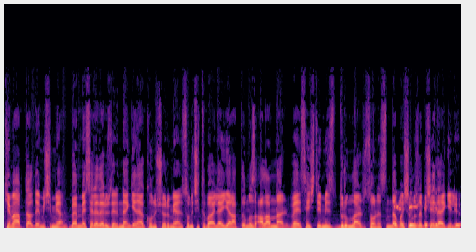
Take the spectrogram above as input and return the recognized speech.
Kime aptal demişim ya? Ben meseleler üzerinden genel konuşuyorum. Yani sonuç itibariyle yarattığımız alanlar ve seçtiğimiz durumlar sonrasında başımıza bir şeyler geliyor.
